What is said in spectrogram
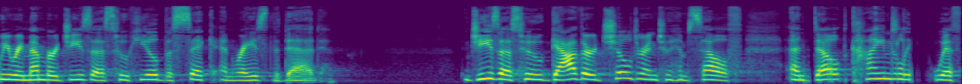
We remember Jesus who healed the sick and raised the dead. Jesus who gathered children to himself and dealt kindly with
